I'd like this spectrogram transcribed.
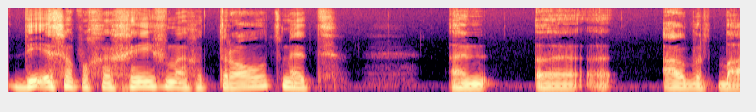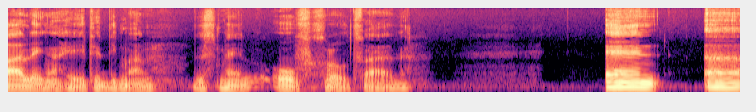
die is op een gegeven moment getrouwd met een Albert Balingen, heette die man. Dus mijn overgrootvader. En uh,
